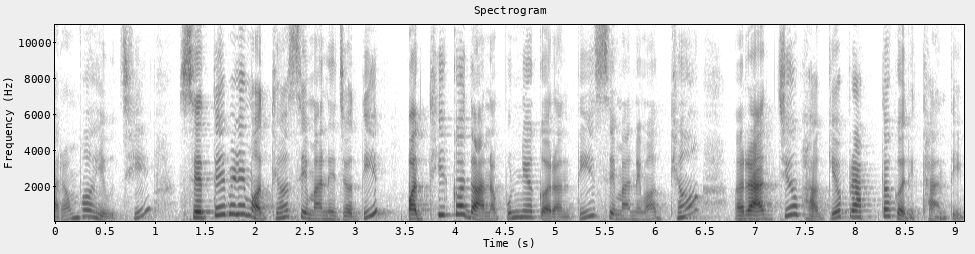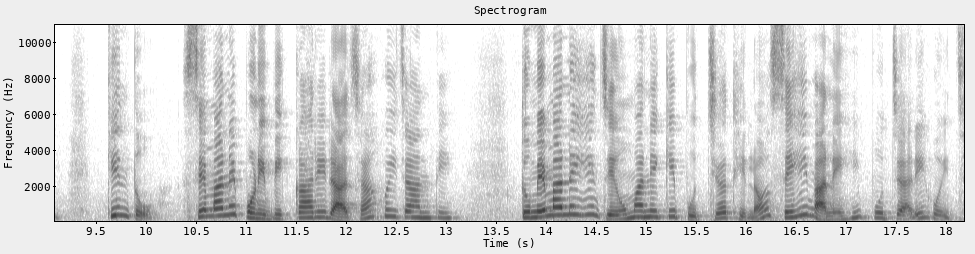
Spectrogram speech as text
ଆରମ୍ଭ ହେଉଛି ସେତେବେଳେ ମଧ୍ୟ ସେମାନେ ଯଦି ଅଧିକ ଦାନ ପୁଣ୍ୟ କରନ୍ତି ସେମାନେ ମଧ୍ୟ ରାଜ୍ୟ ଭାଗ୍ୟ ପ୍ରାପ୍ତ କରିଥାନ୍ତି। କିନ୍ତୁ ସେମାନେ ପୁଣି ବିକାରୀ ରାଜା ହୋଇଯାଆନ୍ତି। ତୁମେମାନେ ହିଁ ଯେଉଁମାନେ କି ପୂଜ୍ୟ ଥିଲ ସେହିମାନେ ହିଁ ପୂଜାରୀ ହୋଇଛ।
